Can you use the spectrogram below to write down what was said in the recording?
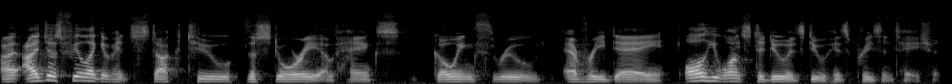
I, I just feel like if it stuck to the story of Hanks going through every day. All he wants to do is do his presentation.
